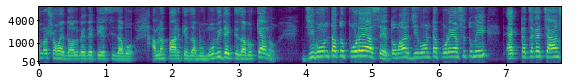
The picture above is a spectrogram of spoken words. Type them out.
আমরা সবাই দল বেঁধে টিএসসি যাব? আমরা পার্কে যাব মুভি দেখতে যাব? কেন? জীবনটা তো পড়ে আছে, তোমার জীবনটা পড়ে আছে, তুমি একটা জায়গায় চান্স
